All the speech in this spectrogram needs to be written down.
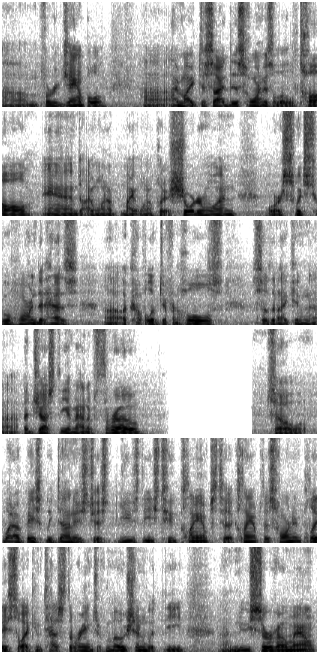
Um, for example, uh, I might decide this horn is a little tall and I want to might want to put a shorter one or switch to a horn that has uh, a couple of different holes so that I can uh, adjust the amount of throw. So what I've basically done is just use these two clamps to clamp this horn in place so I can test the range of motion with the uh, new servo mount.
